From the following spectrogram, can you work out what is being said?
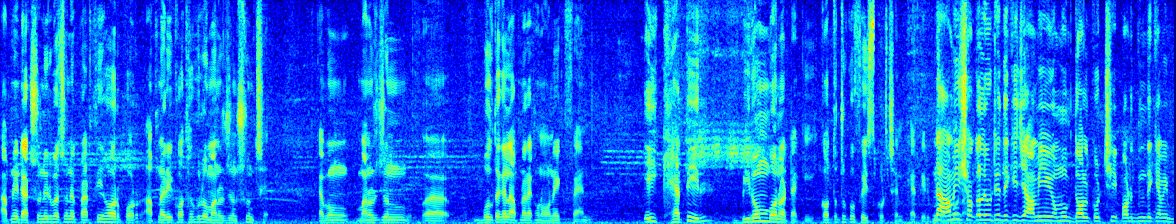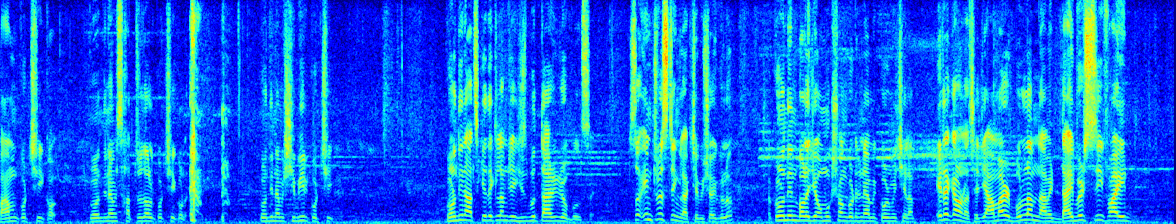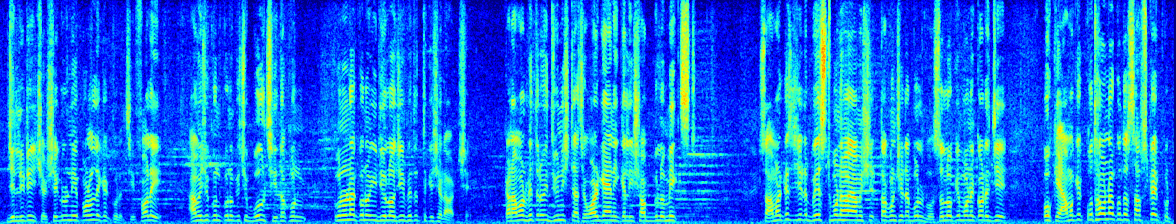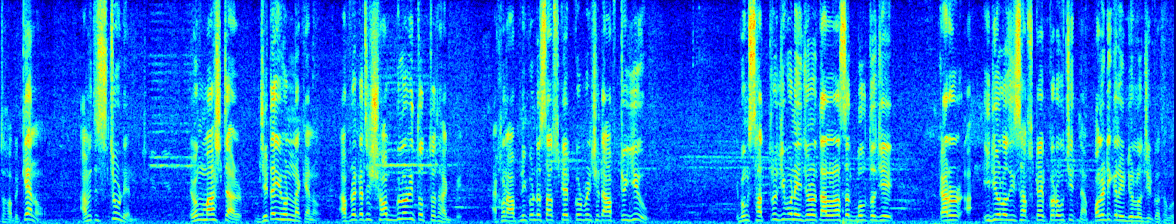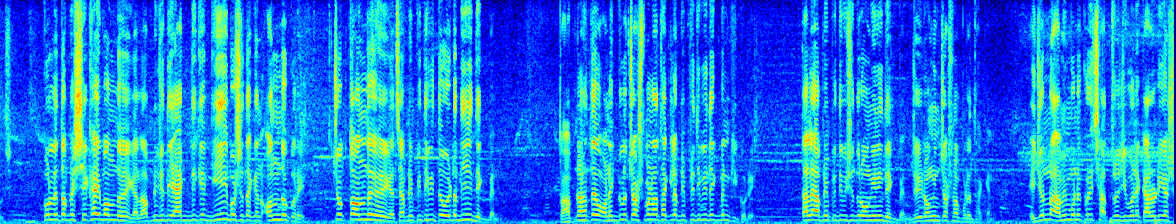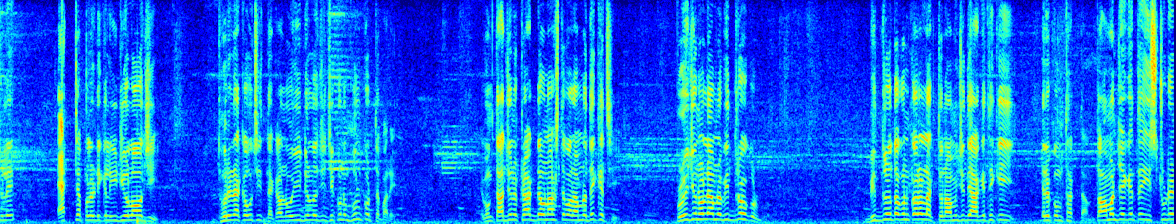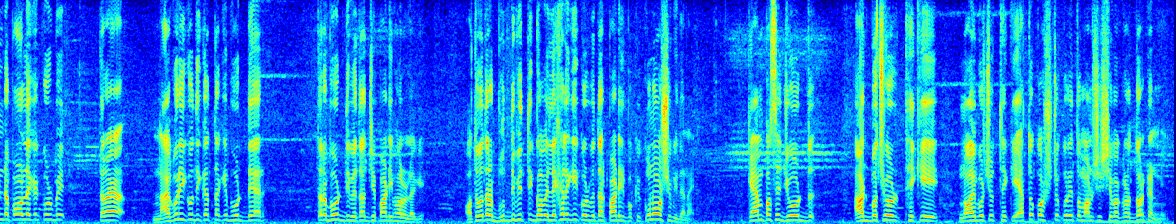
আপনি ডাকসু নির্বাচনে প্রার্থী হওয়ার পর আপনার এই কথাগুলো মানুষজন শুনছে এবং মানুষজন বলতে গেলে আপনার এখন অনেক ফ্যান এই খ্যাতির বিড়ম্বনাটা কি? কতটুকু ফেস করছেন খ্যাতির না আমি সকালে উঠে দেখি যে আমি অমুক দল করছি পরের দিন দেখি আমি বাম করছি কোনোদিন আমি ছাত্র দল করছি কোনো- কোনোদিন আমি শিবির করছি। কোনোদিন আজকে দেখলাম যে হিজবুত তাহরিরও বলছে। সো ইন্টারেস্টিং লাগছে বিষয়গুলো। কোনোদিন বলে যে অমুক সংগঠনে আমি কর্মী ছিলাম। এটা কারণ আছে যে আমার বললাম না আমি ডাইভার্সিফাইড যে লিটারেচার সেগুলো নিয়ে পড়ালেখা করেছি। ফলে আমি যখন কোনো কিছু বলছি, তখন কোনো না কোনো ইডিওলজির ভেতর থেকে সেটা আসছে। কারণ আমার ভেতরে ওই জিনিসটা আছে অর্গ্যানিক্যালি সবগুলো মিক্সড সো আমার কাছে যেটা বেস্ট মনে হয়, আমি তখন সেটা বলব। সো লোকে মনে করে যে ওকে আমাকে কোথাও না কোথাও সাবস্ক্রাইব করতে হবে। কেন? আমি তো স্টুডেন্ট এবং মাস্টার যেটাই হন না কেন, আপনার কাছে সবগুলোরই তথ্য থাকবে। এখন আপনি কোনটা সাবস্ক্রাইব করবেন, সেটা আপ টু ইউ এবং ছাত্র জীবনে এই জন্য তালাল আসাদ বলতো যে কারোর ইডিওলজি সাবস্ক্রাইব করা উচিত না পলিটিক্যাল ইডিওলজির কথা বলছি। করলে তো আপনার শেখাই বন্ধ হয়ে গেল। আপনি যদি একদিকে গিয়েই বসে থাকেন অন্ধ করে, চোখ তো অন্ধ হয়ে গেছে, আপনি পৃথিবীতে ওইটা দিয়েই দেখবেন। তো আপনার হাতে অনেকগুলো চশমা না থাকলে আপনি পৃথিবী দেখবেন কি করে? তাহলে আপনি পৃথিবী শুধু রঙিনই দেখবেন যদি রঙিন চশমা পরে থাকেন। এই জন্য আমি মনে করি ছাত্র জীবনে কারোরই আসলে একটা পলিটিক্যাল ইডিওলজি ধরে রাখা উচিত না, কারণ ওই ইডিওলজি যে কোনো ভুল করতে পারে। এবং তার জন্য ক্র্যাকডাউন আসতে পারে, আমরা দেখেছি। প্রয়োজন হলে আমরা বিদ্রোহ করব। বিদ্রোহ তখন করা লাগতো না, আমি যদি আগে থেকেই এরকম থাকতাম। তো আমার জায়গাতে স্টুডেন্টরা পড়ালেখা করবে, তারা নাগরিক অধিকার তাকে ভোট দেয়ার, তারা ভোট দিবে, তার যে পার্টি ভালো লাগে। অথবা তারা বুদ্ধিভিত্তিকভাবে লেখালেখি করবে তার পার্টির পক্ষে, কোনো অসুবিধা নাই। ক্যাম্পাসে জোর আট বছর থেকে, নয় বছর থেকে এত কষ্ট করে তো মানুষের সেবা করার দরকার নেই।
